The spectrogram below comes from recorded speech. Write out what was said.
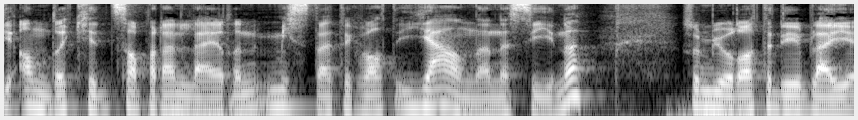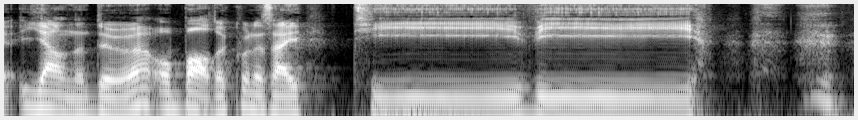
de andre kidsa på den leiren mista etter hvert hjernene sine, som gjorde at de ble hjernedøde og bare kunne si TV.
